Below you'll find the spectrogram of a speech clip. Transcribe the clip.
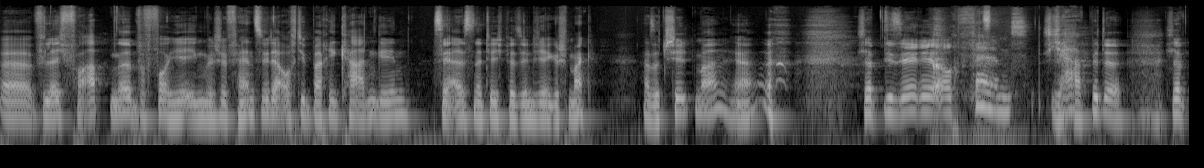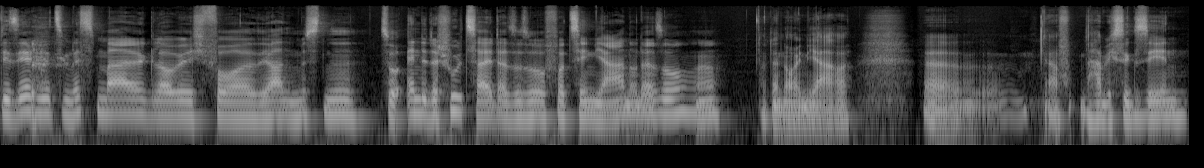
Äh, vielleicht vorab, ne, bevor hier irgendwelche Fans wieder auf die Barrikaden gehen. Ist ja alles natürlich persönlicher Geschmack. Also chillt mal, ja. Ich habe die Serie auch. Fans. Ja, bitte. Ich habe die Serie zum letzten Mal, glaube ich, vor, ja, müssten so Ende der Schulzeit, also so vor zehn Jahren oder so, ja, oder neun Jahre, äh, ja, habe ich sie gesehen.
